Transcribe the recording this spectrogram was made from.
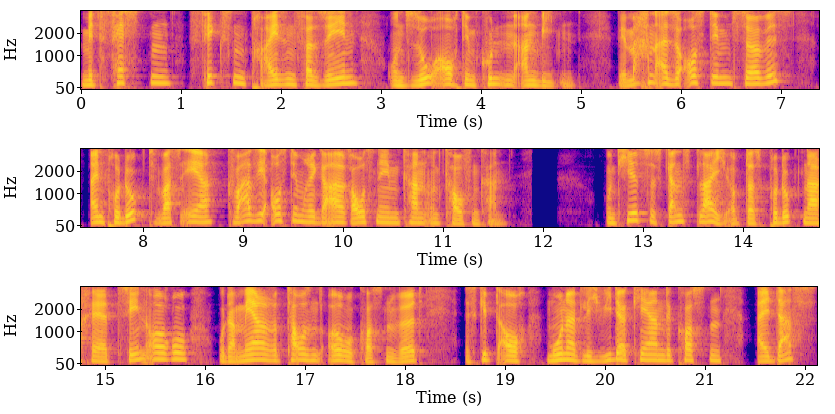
mit festen, fixen Preisen versehen und so auch dem Kunden anbieten. Wir machen also aus dem Service ein Produkt, was er quasi aus dem Regal rausnehmen kann und kaufen kann. Und hier ist es ganz gleich, ob das Produkt nachher 10 Euro oder mehrere tausend Euro kosten wird. Es gibt auch monatlich wiederkehrende Kosten. All das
